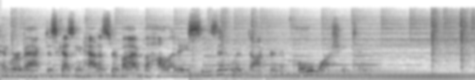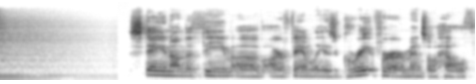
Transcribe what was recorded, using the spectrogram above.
And we're back discussing how to survive the holiday season with Dr. Nicole Washington. Staying on the theme of our family is great for our mental health,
